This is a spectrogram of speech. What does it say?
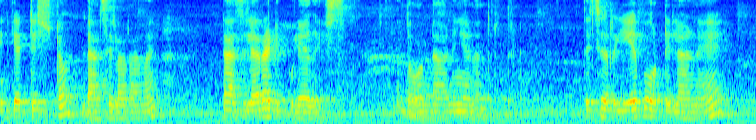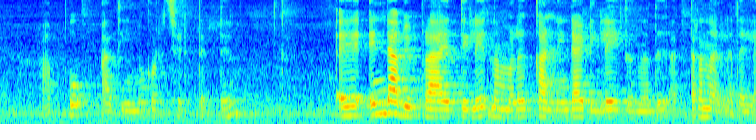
എനിക്ക് ഏറ്റവും ഇഷ്ടം ഡാസിലറാണ് ഡാസിലർ അടിപൊളിയാണ് ഗൈസ് അതുകൊണ്ടാണ് ഞാൻ അതെടുത്തത് ഇത് ചെറിയ ബോട്ടിലാണ്. അപ്പോൾ അതിൽ നിന്ന് കുറച്ചെടുത്തിട്ട് എന്റെ അഭിപ്രായത്തിൽ നമ്മൾ കണ്ണിന്റെ അടിയിൽ എഴുതുന്നത് അത്ര നല്ലതല്ല.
